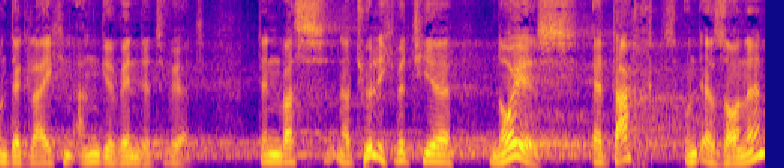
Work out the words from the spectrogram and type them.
und dergleichen angewendet wird. Denn was natürlich wird hier Neues erdacht und ersonnen,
